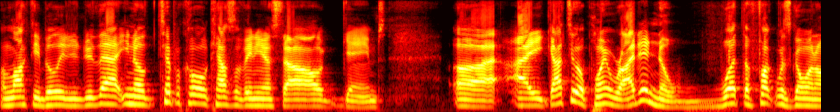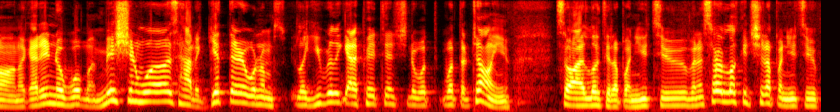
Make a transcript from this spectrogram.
unlock the ability to do that. You know, typical Castlevania style games uh, I got to a point where I didn't know what the fuck was going on. Like I didn't know what my mission was, how to get there. When I'm like, you really got to pay attention to what what they're telling you. So I looked it up on YouTube and I started looking shit up on YouTube.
